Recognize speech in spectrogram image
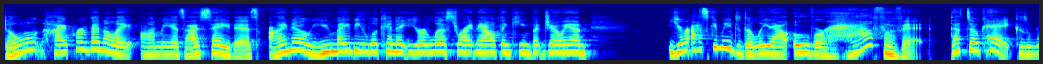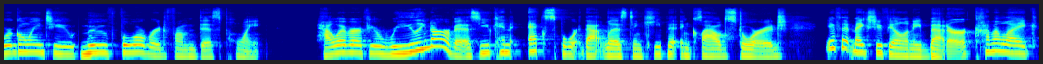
Don't hyperventilate on me as I say this. I know you may be looking at your list right now thinking, but Joanne, you're asking me to delete out over half of it. That's okay because we're going to move forward from this point. However, if you're really nervous, you can export that list and keep it in cloud storage if it makes you feel any better. Kind of like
